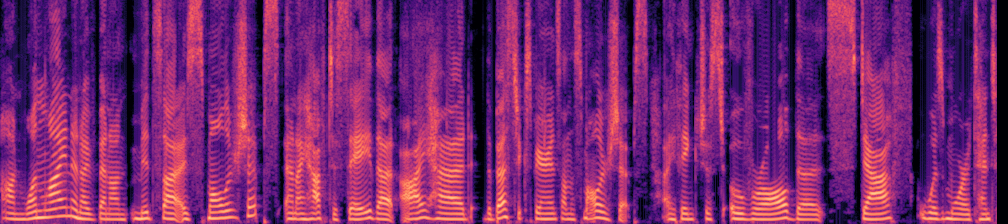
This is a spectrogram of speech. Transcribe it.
on one line and I've been on mid sized, smaller ships. And I have to say that I had the best experience on the smaller ships. I think just overall, the staff was more attentive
